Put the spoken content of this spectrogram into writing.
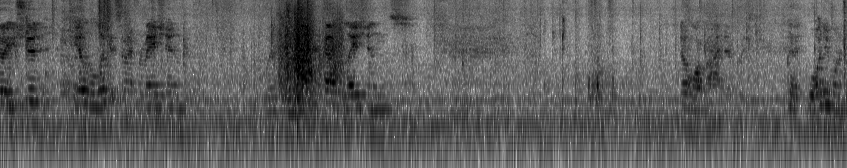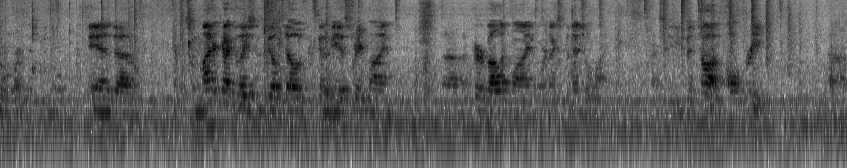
So you should be able to look at some information with some minor calculations. Don't walk behind there, please. Okay, well, I didn't want to go in front of. And um, some minor calculations to be able to tell if it's going to be a straight line, uh, a parabolic line, or an exponential line. Uh, So you've been taught all three. Uh,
